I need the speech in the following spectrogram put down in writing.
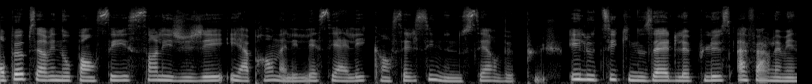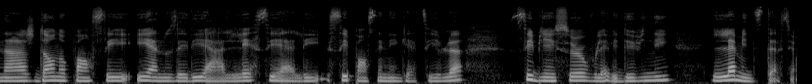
On peut observer nos pensées sans les juger et apprendre à les laisser aller quand celles-ci ne nous servent plus. Et l'outil qui nous aide le plus à faire le ménage dans nos pensées et à nous aider à laisser aller ces pensées négatives-là, c'est bien sûr, vous l'avez deviné, la méditation.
